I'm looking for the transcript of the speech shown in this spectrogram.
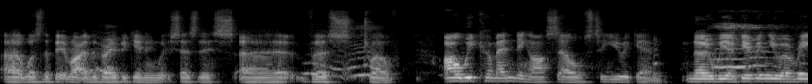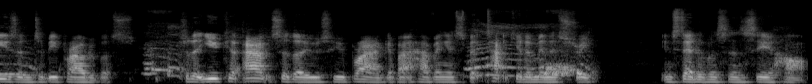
uh, was the bit right at the very beginning, which says this, uh, verse 12. Are we commending ourselves to you again? No, we are giving you a reason to be proud of us so that you can answer those who brag about having a spectacular ministry instead of a sincere heart.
